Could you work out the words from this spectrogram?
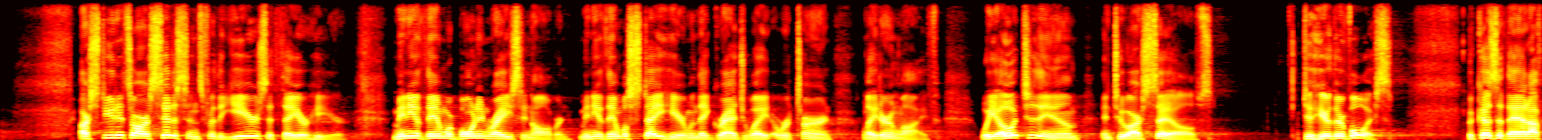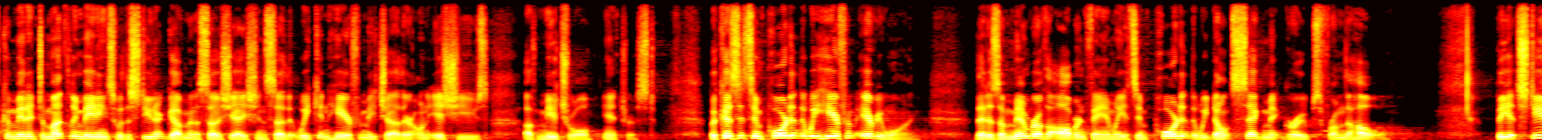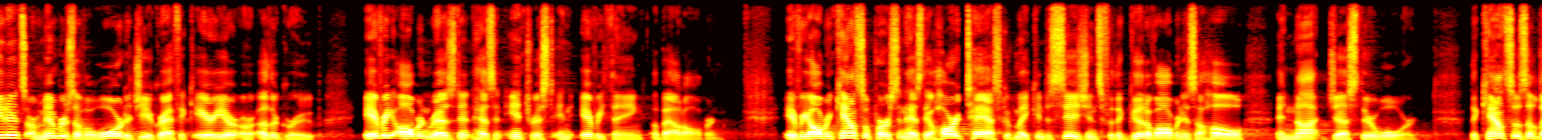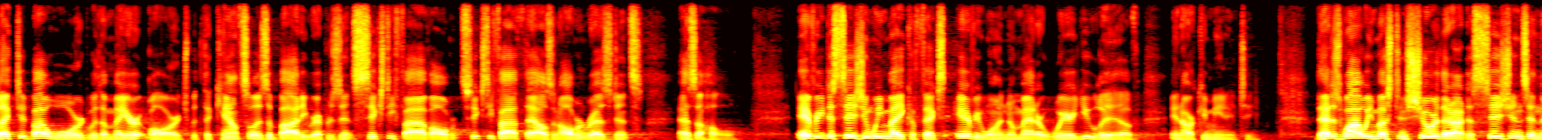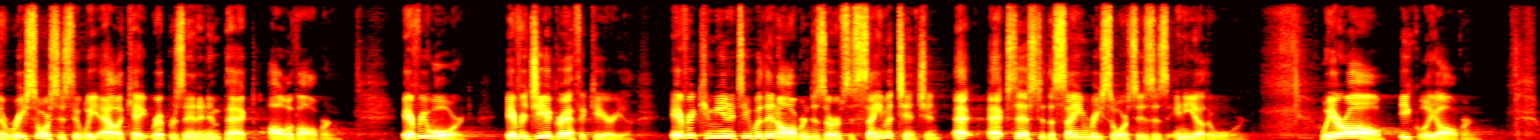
Our students are our citizens for the years that they are here. Many of them were born and raised in Auburn. Many of them will stay here when they graduate or return later in life. We owe it to them and to ourselves to hear their voice. Because of that, I've committed to monthly meetings with the Student Government Association so that we can hear from each other on issues of mutual interest. Because it's important that we hear from everyone. That as a member of the Auburn family, it's important that we don't segment groups from the whole. Be it students or members of a ward or geographic area or other group, every Auburn resident has an interest in everything about Auburn. Every Auburn council person has the hard task of making decisions for the good of Auburn as a whole and not just their ward. The council is elected by ward with a mayor at large, but the council as a body represents 65,000 65, Auburn residents as a whole. Every decision we make affects everyone, no matter where you live in our community. That is why we must ensure that our decisions and the resources that we allocate represent and impact all of Auburn. Every ward, every geographic area, every community within Auburn deserves the same attention, access to the same resources as any other ward. We are all equally Auburn.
